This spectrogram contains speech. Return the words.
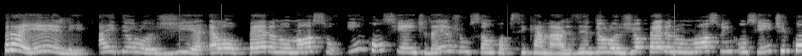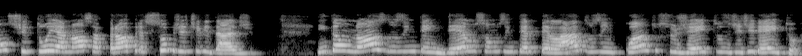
Para ele, a ideologia ela opera no nosso inconsciente, daí a junção com a psicanálise. A ideologia opera no nosso inconsciente e constitui a nossa própria subjetividade. Então, nós nos entendemos, somos interpelados enquanto sujeitos de direito.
